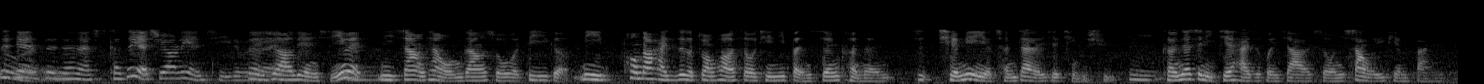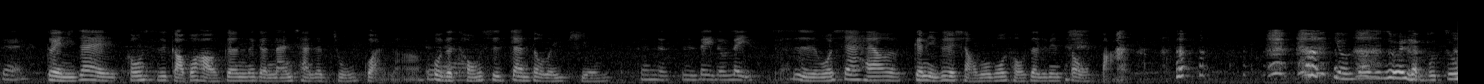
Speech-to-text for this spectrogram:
这件事真的，可是也需要练习，对不对？对，需要练习，因为你想想看，我们刚刚说过，第一个，你碰到孩子这个状况的时候，其实你本身可能是前面也承载了一些情绪，嗯，可能那是你接孩子回家的时候，你上了一天班，对，对，你在公司搞不好跟那个难缠的主管啊，或者同事战斗了一天，真的是累都累死了。是我现在还要跟你这个小萝卜头在这边斗法。有时候就是会忍不住，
